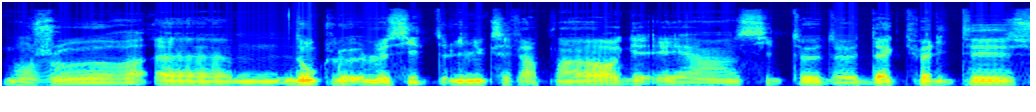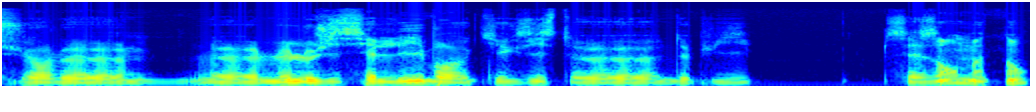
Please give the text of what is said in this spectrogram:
Bonjour. Euh, donc le, site linuxfr.org est un site d'actualité sur le, le, logiciel libre qui existe euh, depuis 16 ans maintenant.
